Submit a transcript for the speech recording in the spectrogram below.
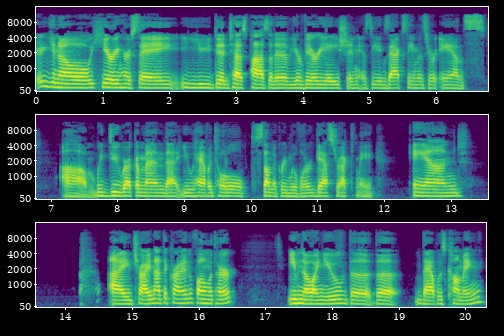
you know, hearing her say, you did test positive, your variation is the exact same as your aunt's. Um, we do recommend that you have a total stomach removal or gastrectomy. And I tried not to cry on the phone with her, even though I knew the, the, that was coming.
